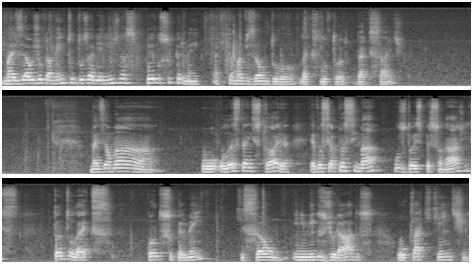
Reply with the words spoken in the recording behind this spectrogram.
mas é o julgamento dos alienígenas pelo Superman. Aqui tem uma visão do Lex Luthor Darkseid. Mas é uma. O, o lance da história é você aproximar os dois personagens, tanto o Lex quanto o Superman, que são inimigos jurados, o Clark Kent,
